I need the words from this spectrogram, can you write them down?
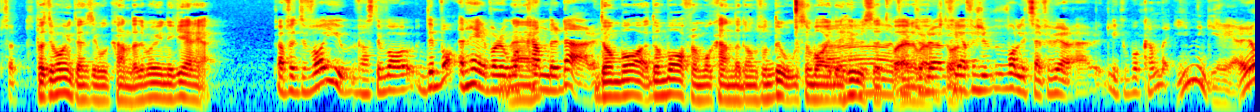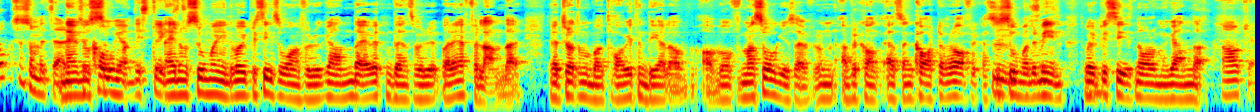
Så att, Fast det var ju inte ens i Wakanda, det var ju i Nigeria. Ja, för det var ju, fast det var, det var, nej, var det Nej. Wakanda där? De var, de var från Wakanda, de som dog, som var i det huset, Ah, va, för eller jag, jag trodde, för jag var lite så här förvirrad. Ligger Wakanda i Nigeria? Är det också som ett så här Nej, de zoomade, in. Det var ju precis ovanför Uganda. Jag vet inte ens vad det, vad det är för land där. Jag tror att de har bara tagit en del av, av för man såg ju så här från afrikan, alltså en karta över Afrika, så zoomade de in. Det var ju precis norr om Uganda. Ja, okej.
